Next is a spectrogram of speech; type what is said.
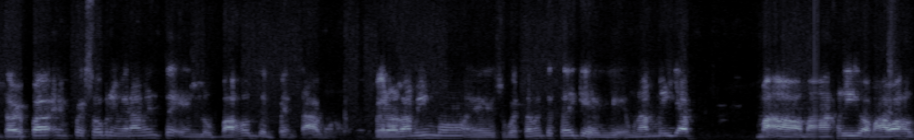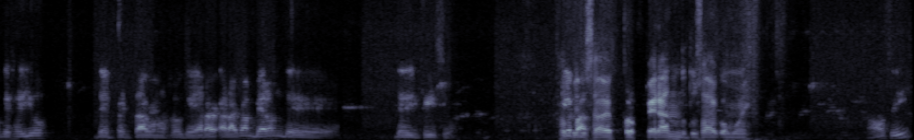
DARPA empezó primeramente en los bajos del Pentágono, pero ahora mismo eh, supuestamente está ahí que que unas millas más, más arriba, más abajo, qué sé yo, del Pentágono. O sea, que ahora, ahora cambiaron de, de edificio. Porque tú sabes, prosperando, tú sabes cómo es. ¿No? Sí.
